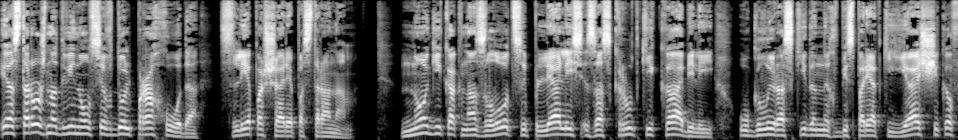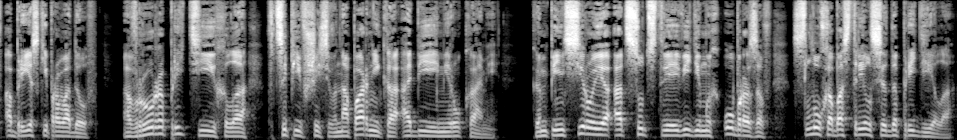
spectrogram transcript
и осторожно двинулся вдоль прохода, слепо шаря по сторонам. Ноги, как назло, цеплялись за скрутки кабелей, углы раскиданных в беспорядке ящиков, обрезки проводов. Аврора притихла, вцепившись в напарника обеими руками. Компенсируя отсутствие видимых образов, слух обострился до предела.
